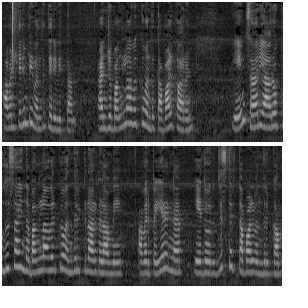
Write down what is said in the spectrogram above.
அவன் திரும்பி வந்து தெரிவித்தான். அன்று பங்களாவுக்கு வந்த தபால்காரன் ஏன் சார் யாரோ புதுசாக இந்த பங்களாவிற்கு வந்திருக்கிறார்களாமே? அவர் பெயர் என்ன? ஏதோ ரிஜிஸ்டர் தபால் வந்திருக்காம்.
